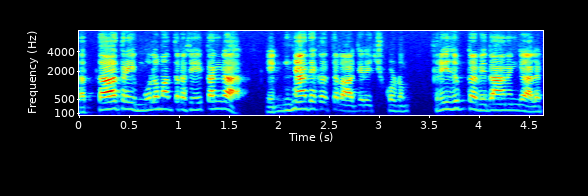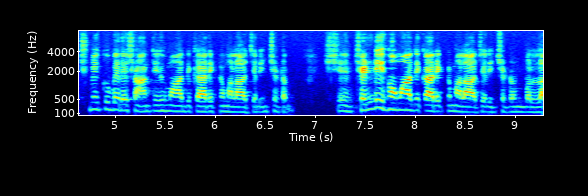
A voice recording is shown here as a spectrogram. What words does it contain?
దత్తాత్రేయ మూలమంత్ర సహితంగా యజ్ఞాధికృతలు ఆచరించుకోవడం శ్రీసూక్త విధానంగా లక్ష్మీ కుబేర శాంతి హోమాది కార్యక్రమాలు ఆచరించడం చండీ హోమాది కార్యక్రమాలు ఆచరించడం వల్ల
